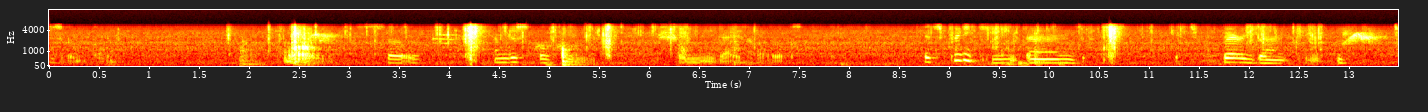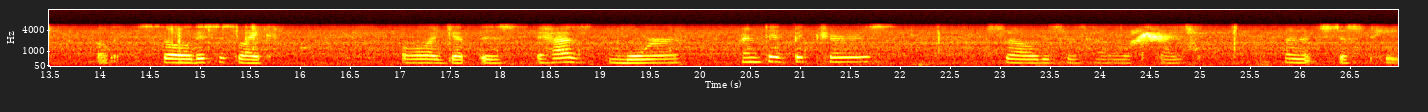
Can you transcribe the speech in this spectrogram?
just gonna okay, So, I'm just opening it, showing you guys how it looks It's pretty cute and very darn cute. Okay, so this is like, all I get this. It has more printed pictures. So this is how it looks like. And it's just tape.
